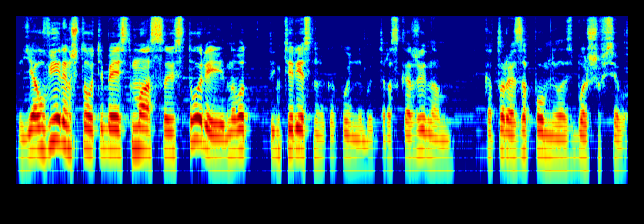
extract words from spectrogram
Я уверен, что у тебя есть масса историй, но вот интересную какую-нибудь расскажи нам, которая запомнилась больше всего.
